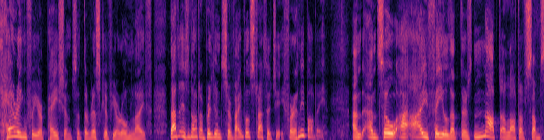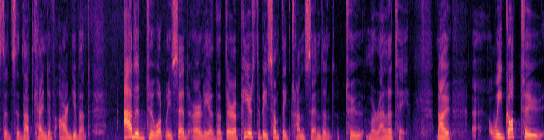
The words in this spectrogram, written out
caring for your patients at the risk of your own life, that is not a brilliant survival strategy for anybody. And, and so I, I feel that there's not a lot of substance in that kind of argument. Added to what we said earlier, that there appears to be something transcendent to morality. Now, uh, we've got to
